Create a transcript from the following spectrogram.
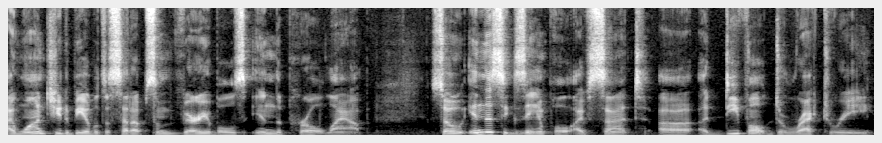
I want you to be able to set up some variables in the Perl lab. So in this example, I've set uh, a default directory,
